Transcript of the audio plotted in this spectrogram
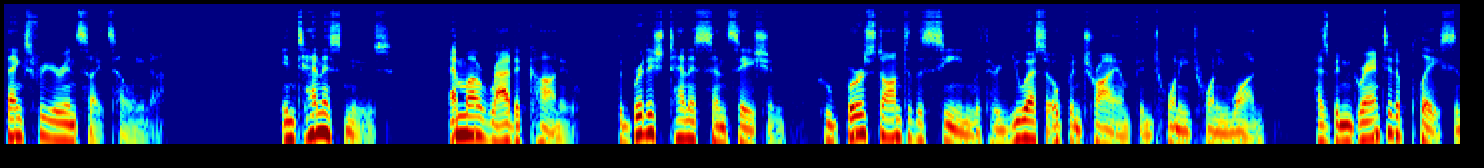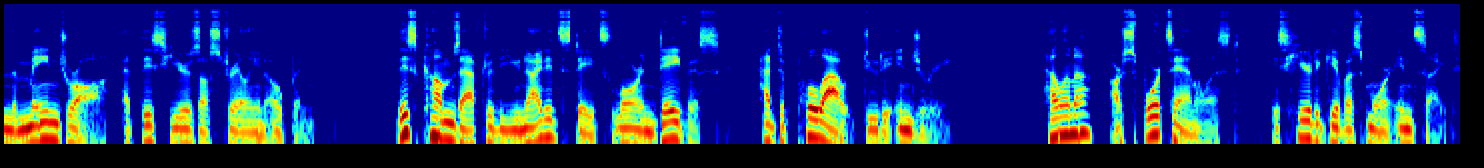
Thanks for your insights, Helena. In tennis news, Emma Raducanu, the British tennis sensation who burst onto the scene with her US Open triumph in 2021, has been granted a place in the main draw at this year's Australian Open. This comes after the United States' Lauren Davis had to pull out due to injury. Helena, our sports analyst, is here to give us more insight.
